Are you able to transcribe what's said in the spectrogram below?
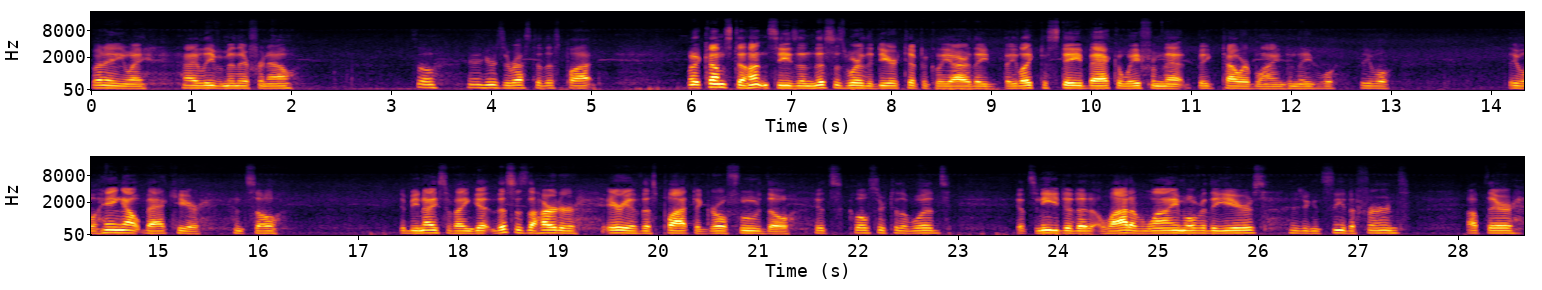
But anyway, I leave them in there for now. So here's the rest of this plot. When it comes to hunting season, this is where the deer typically are. They they like to stay back away from that big tower blind and they will they will they will hang out back here. And so it'd be nice if I can get, this is the harder area of this plot to grow food though. It's closer to the woods. It's needed a, lot of lime over the years. As you can see the ferns up there,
